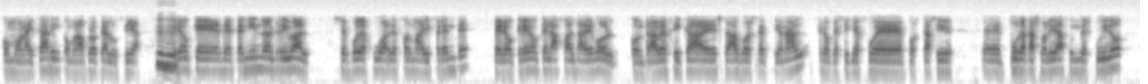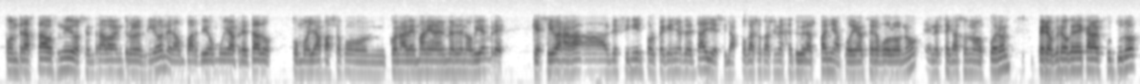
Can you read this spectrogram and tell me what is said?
como Naikari, como la propia Lucía. Creo que dependiendo del rival se puede jugar de forma diferente, pero creo que la falta de gol contra Bélgica es algo excepcional. Creo que sí que fue pues casi eh, pura casualidad, un descuido. Contra Estados Unidos entraba dentro del guion, era un partido muy apretado, como ya pasó con, con Alemania en el mes de noviembre, que se iban a, definir por pequeños detalles y las pocas ocasiones que tuviera España podían ser gol o no, en este caso no lo fueron, pero creo que de cara al futuro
